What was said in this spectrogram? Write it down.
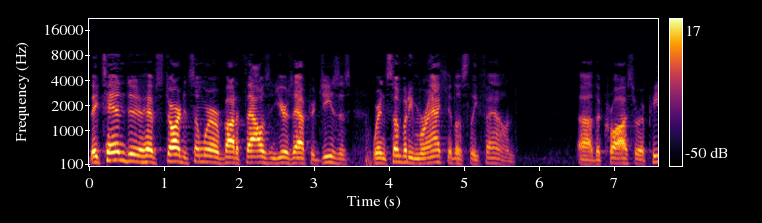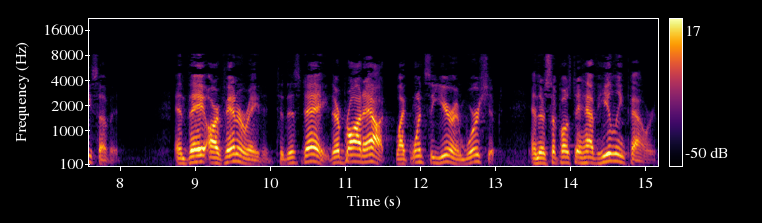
They tend to have started somewhere about a thousand years after Jesus, when somebody miraculously found uh, the cross or a piece of it and they are venerated to this day. They're brought out like once a year and worshiped, and they're supposed to have healing powers.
